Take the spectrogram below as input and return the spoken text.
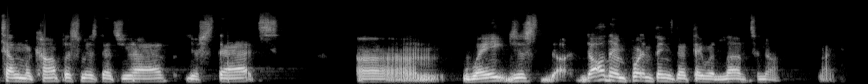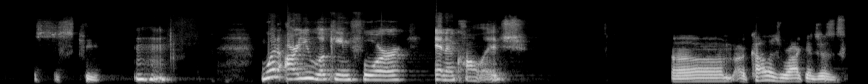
tell them accomplishments that you have, your stats, um, weight, just all the important things that they would love to know. Like it's just key. Mm-hmm. What are you looking for in a college? Um, a college where I can just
